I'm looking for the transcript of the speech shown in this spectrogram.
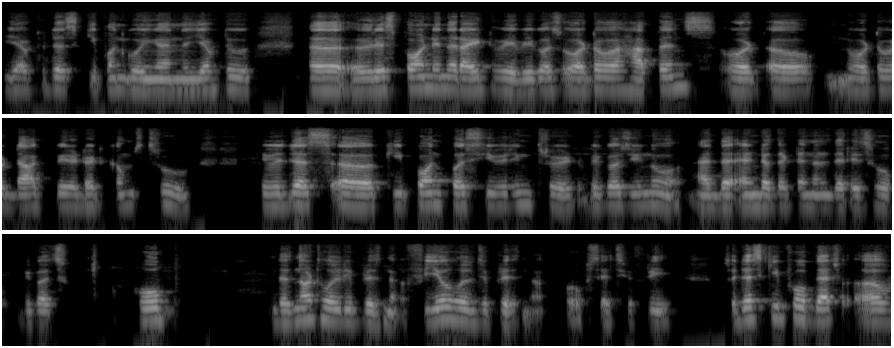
You have to just keep on going and you have to uh, respond in the right way because whatever happens what uh, whatever dark period that comes through you will just uh, keep on persevering through it because you know at the end of the tunnel there is hope because hope does not hold you prisoner. Fear holds you prisoner. Hope sets you free. So just keep hope. That uh,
